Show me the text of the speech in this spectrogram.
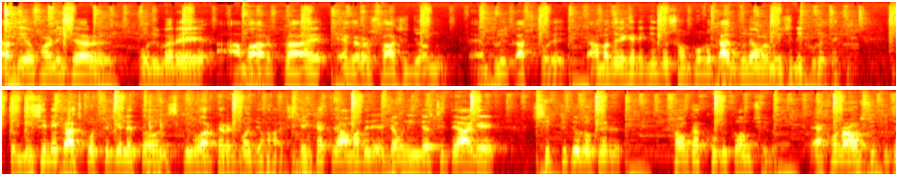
নাদিয়া ফার্নিচার পরিবারে আমার প্রায় এগারোশো আশি জন এমপ্লয়ি কাজ করে। আমাদের এখানে কিন্তু সম্পূর্ণ কাজগুলো আমরা মেশিনে করে থাকি। তো মেশিনে কাজ করতে গেলে তো স্কিল ওয়ার্কারের প্রয়োজন হয়। সেই ক্ষেত্রে আমাদের যেমন ইন্ডাস্ট্রিতে আগে শিক্ষিত লোকের সংখ্যা খুবই কম ছিল। এখন আর অশিক্ষিত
